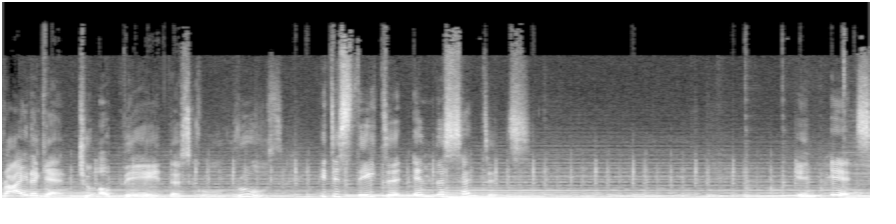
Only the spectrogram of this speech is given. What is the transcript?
Right again, to obey the school rules. It is stated in the sentence. In its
